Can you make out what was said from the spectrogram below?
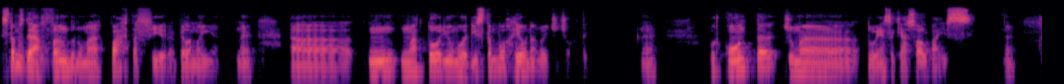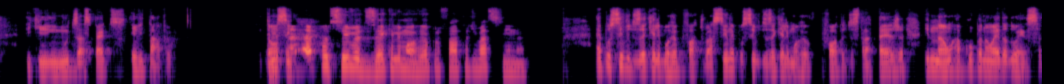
estamos gravando numa quarta-feira pela manhã, né? Uh, um, um, ator e humorista morreu na noite de ontem, né? por conta de uma doença que assola o país, né? e que em muitos aspectos é evitável. Então, assim, é possível dizer que ele morreu por falta de vacina. É possível dizer que ele morreu por falta de vacina, é possível dizer que ele morreu por falta de estratégia, e não, a culpa não é da doença.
